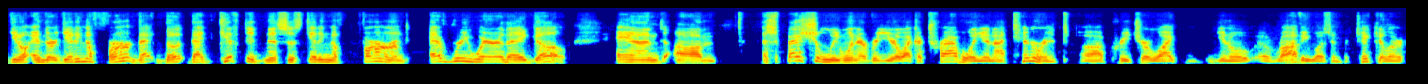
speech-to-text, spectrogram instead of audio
you know, and they're getting affirmed that that giftedness is getting affirmed everywhere they go, and um, especially whenever you're like a traveling and itinerant uh, preacher, like you know uh, Ravi was in particular,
